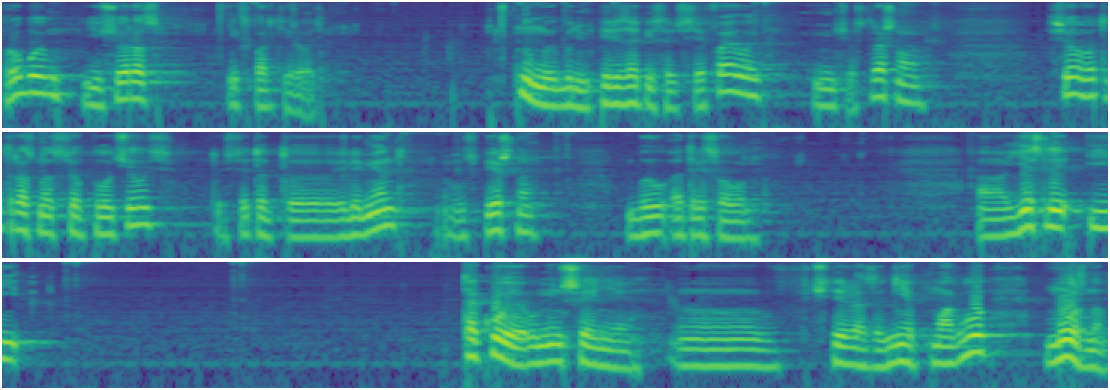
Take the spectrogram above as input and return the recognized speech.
Пробуем еще раз экспортировать. Ну, мы будем перезаписывать все файлы, ничего страшного. Все, в этот раз у нас все получилось. То есть этот э, элемент успешно был отрисован. А, если и такое уменьшение э, в 4 раза не помогло, можно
